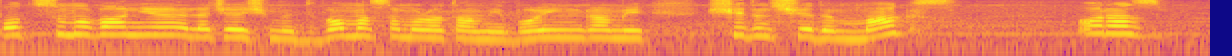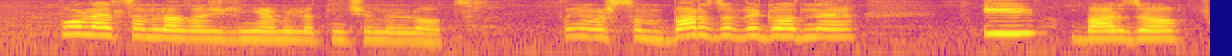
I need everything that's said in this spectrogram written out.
Podsumowanie, lecieliśmy dwoma samolotami Boeingami 77 MAX oraz polecam latać liniami lotniczymi LOT, ponieważ są bardzo wygodne i bardzo fajne.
